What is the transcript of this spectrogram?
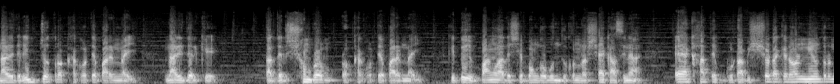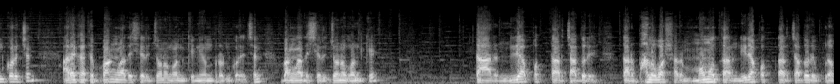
নারীদের ইজ্জত রক্ষা করতে পারেন নাই। নারীদেরকে তাদের সম্ভ্রম রক্ষা করতে পারেন নাই। কিন্তু এই বাংলাদেশে বঙ্গবন্ধু কন্যা শেখ হাসিনা এক হাতে গোটা বিশ্বটাকে নিয়ন্ত্রণ করেছেন, আর এক হাতে বাংলাদেশের জনগণকে নিয়ন্ত্রণ করেছেন। বাংলাদেশের জনগণকে তার নিরাপত্তার চাদরে, তার ভালোবাসার মমতার নিরাপত্তার চাদরে পুরো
